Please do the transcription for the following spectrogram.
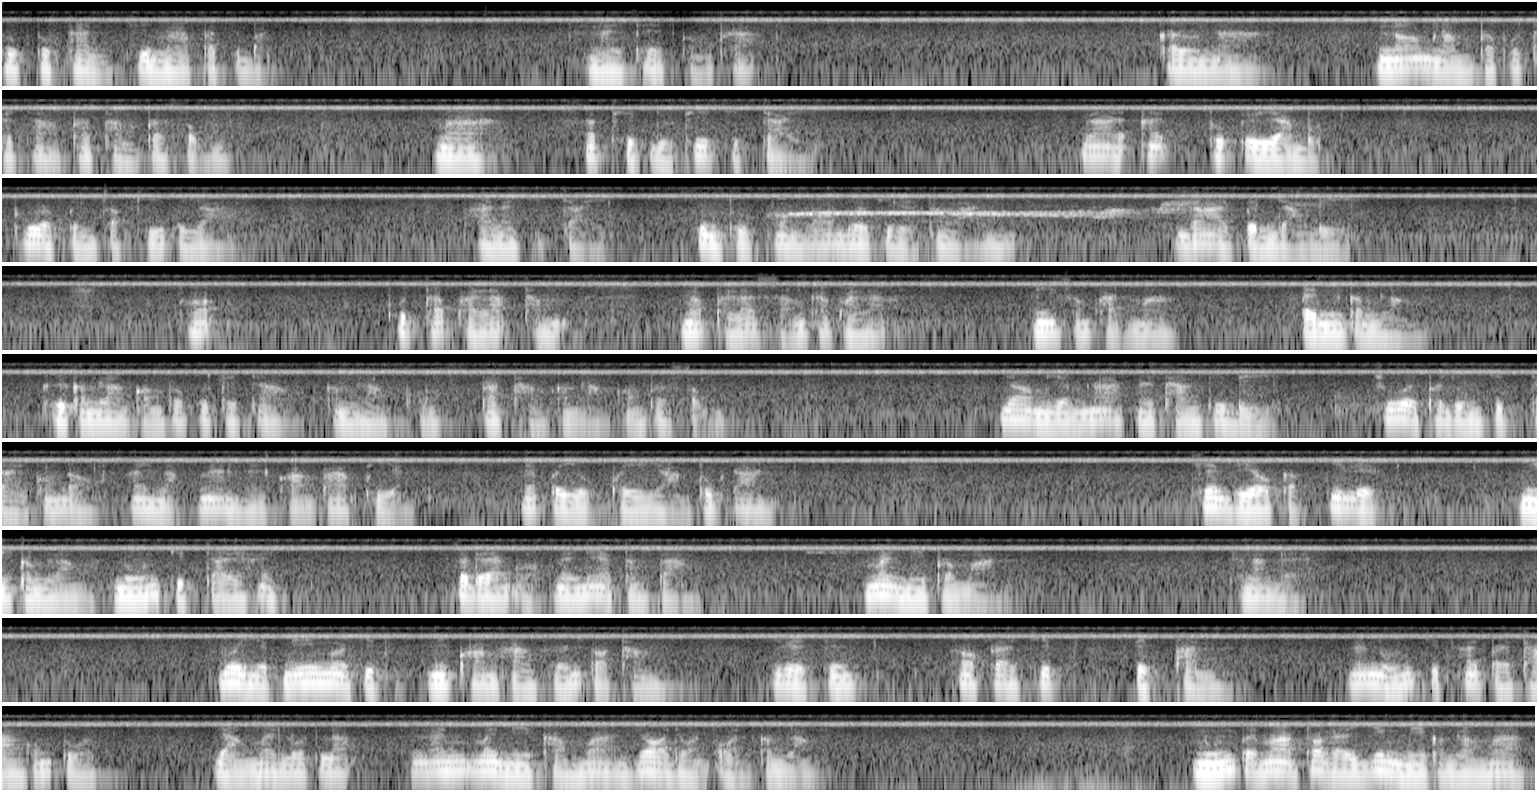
ทุกทุกท่านที่มาปฏิบัติ ในเพศของพระ กรุณา น้อมนำพระพุทธเจ้าพระธรรมพระสงฆ์มาสถิตอยู่ที่จิตใจ ได้ให้ทุกอิยาบุตร เพื่อเป็นสักขีพยานภายในจิตใจ ซึ่งถูกห้อมล้อมด้วยกิเลสทั้งหลายได้เป็นอย่างดี เพราะพุทธภละธรรมมภละสังฆภละนี่สำคัญมาก เป็นกำลัง คือกำลังของพระพุทธเจ้ากำลังของพระธรรมกำลังของพระสงฆ์ย่อมเยี่ยมนาจในทางที่ดี ช่วยพยุงจิตใจของเราให้หนักแน่นในความภาคเพียรและประโยชน์พยายามทุกด้าน เช่นเดียวกับกิเลส มีกำลังหนุนจิตใจให้ แสดงออกในแง่ต่างๆ ไม่มีประมาณ ฉะนั้นแหละ ด้วยเหตุนี้เมื่อจิตมีความห่างเหินต่อธรรมกิเลสจึงเข้าใกล้คิดติดพันและหนุนจิตให้ไปทางของตัว อย่างไม่ลดละ และไม่มีคำว่าย่อหย่อนอ่อนกำลัง หนุนไปมากเท่าไรยิ่งมีกำลังมาก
